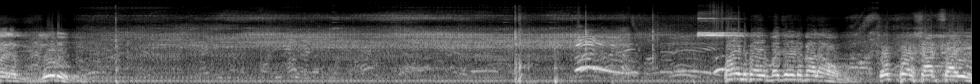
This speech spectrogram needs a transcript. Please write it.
బలం మూడు. పాయింట్ బై వజ్రెడ్డి బలం super shot Sai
